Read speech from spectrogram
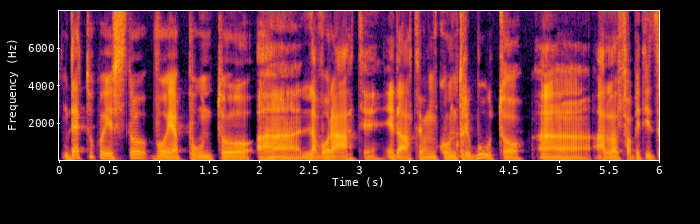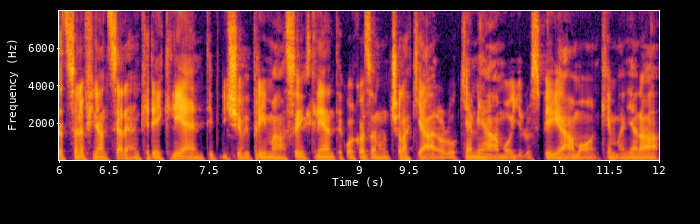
Detto questo, voi appunto uh, lavorate e date un contributo uh, all'alfabetizzazione finanziaria anche dei clienti. Dicevi prima, se il cliente qualcosa non ce l'ha chiaro, lo chiamiamo, glielo spieghiamo anche in maniera,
